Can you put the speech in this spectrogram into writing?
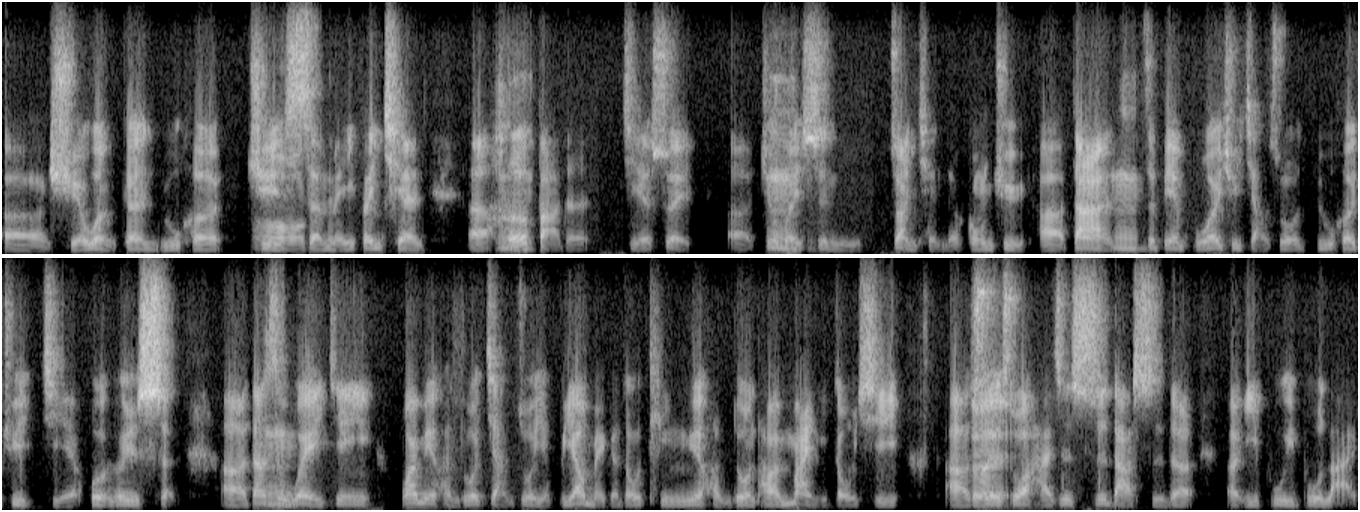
呃学问，跟如何去省每一分钱，呃，合法的节税。呃，就会是你赚钱的工具啊。当然，这边不会去讲说如何去节或者会去省啊、呃。但是我也建议外面很多讲座也不要每个都听，因为很多人他会卖你东西啊、呃。所以说还是实打实的，呃，一步一步来。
